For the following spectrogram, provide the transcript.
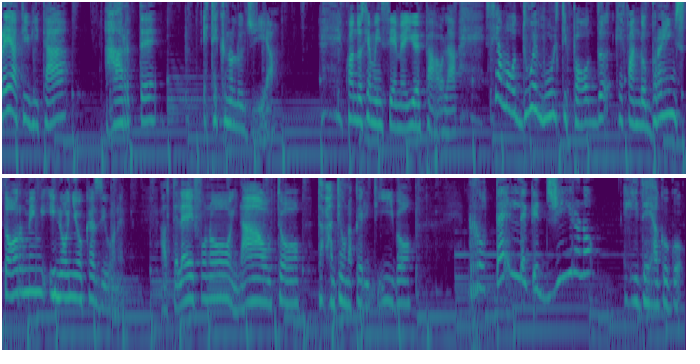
Creatività, arte e tecnologia. Quando siamo insieme io e Paola siamo due multipod che fanno brainstorming in ogni occasione. Al telefono, in auto, davanti a un aperitivo. Rotelle che girano e idee a go-go.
